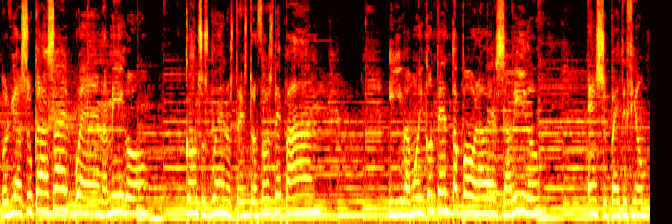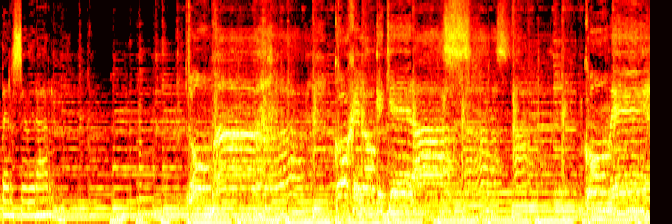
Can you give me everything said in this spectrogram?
Volvió a su casa el buen amigo con sus buenos tres trozos de pan. Iba muy contento por haber sabido en su petición perseverar. Toma, coge lo que quieras, come,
